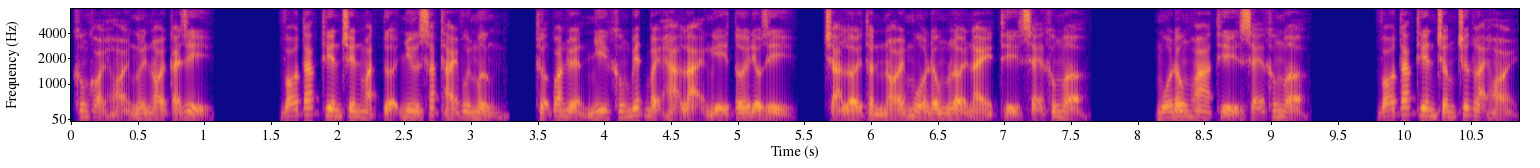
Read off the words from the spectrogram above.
không khỏi hỏi ngươi nói cái gì? Võ tắc thiên trên mặt tựa như sắc thái vui mừng, thượng quan huyện nhi không biết bệ hạ lại nghĩ tới điều gì, trả lời thần nói mùa đông lời này thì sẽ không mở. Mùa đông hoa thì sẽ không mở. Võ tắc thiên châm trước lại hỏi,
